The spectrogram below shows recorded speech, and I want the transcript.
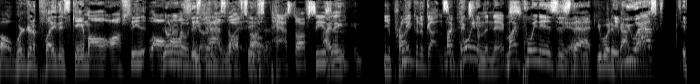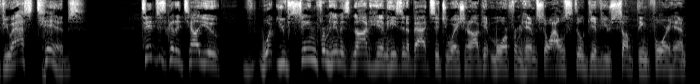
Oh, we're gonna play this game all off season. All No, no, no, off this season? is past what? off season. Oh, past off season. I think- you probably I mean, could have gotten my some picks point- from the Knicks. My point is, is Yeah, that you would have if you more. ask if you ask Thibs, Thibs is going to tell you th- what you've seen from him is not him. He's in a bad situation. I'll get more from him, so I will still give you something for him,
